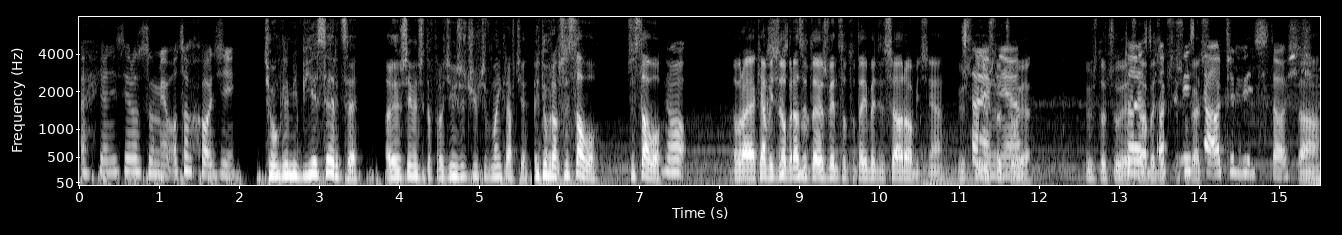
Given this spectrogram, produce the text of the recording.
Ech, ja nic nie rozumiem, o co chodzi? Ciągle mi bije serce. Ale już nie wiem, czy to w prawdziwym życiu, czy w Minecrafcie. Ej, dobra, przestało. Przestało. No, Dobra, jak ja widzę obrazy, to już wiem, co tutaj będzie trzeba robić, nie? Już, to, już to nie. czuję. Już to czuję, to trzeba jest będzie oczywista przeszukać. oczywistość. Tak,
